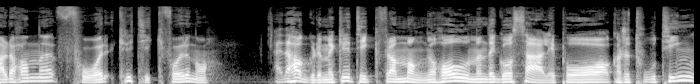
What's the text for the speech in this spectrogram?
er det han eh, får kritikk for nå? Det hagler med kritikk fra mange hold, men det går særlig på kanskje to ting.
